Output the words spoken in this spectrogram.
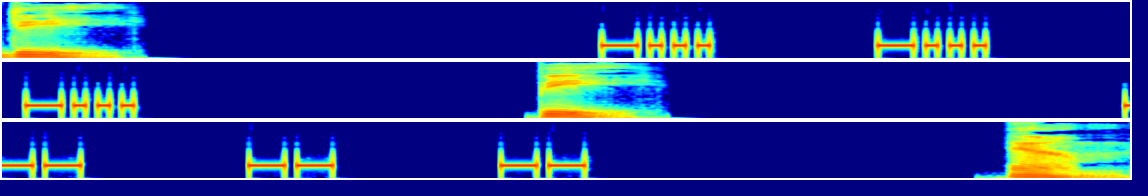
D. B. M.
